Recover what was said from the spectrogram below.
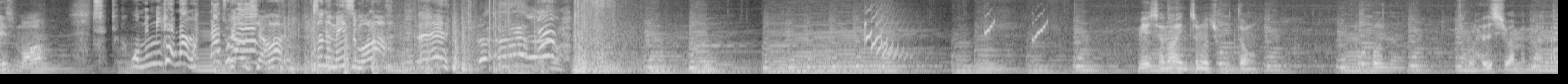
没什么，我明明看到了，拿出不来不！要抢了，真的没什么啦。哎，没有想到你这么主动，不过呢，我还是喜欢慢慢来。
